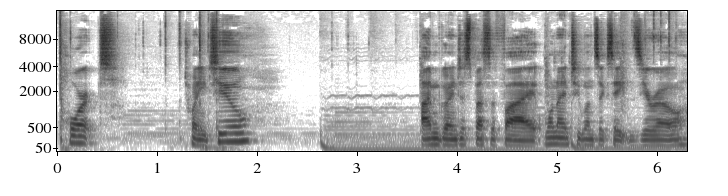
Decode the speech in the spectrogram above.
port 22. I'm going to specify 192.168.0,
